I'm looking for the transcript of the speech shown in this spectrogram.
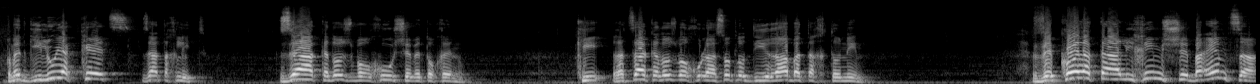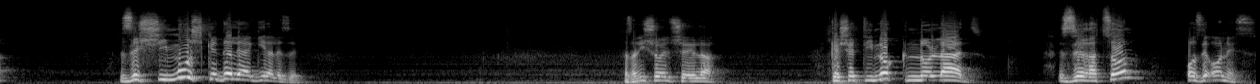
זאת אומרת, גילוי הקץ זה התכלית. זה הקדוש ברוך הוא שבתוכנו. כי רצה הקדוש ברוך הוא לעשות לו דירה בתחתונים. וכל התהליכים שבאמצע זה שימוש כדי להגיע לזה. אז אני שואל שאלה, כשתינוק נולד, זה רצון או זה אונס?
